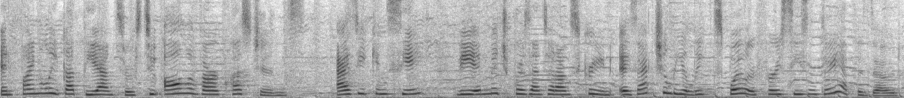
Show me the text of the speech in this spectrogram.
and finally got the answers to all of our questions. As you can see, the image presented on screen is actually a leaked spoiler for a season 3 episode.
